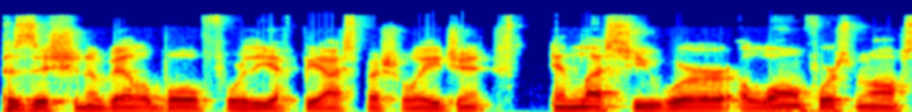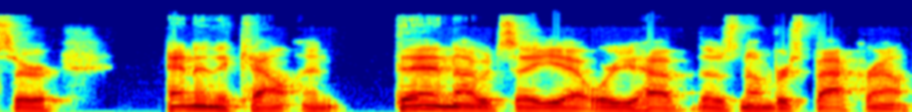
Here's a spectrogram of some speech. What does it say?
position available for the FBI special agent unless you were a law enforcement officer and an accountant. Then I would say, yeah, or you have those numbers background.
